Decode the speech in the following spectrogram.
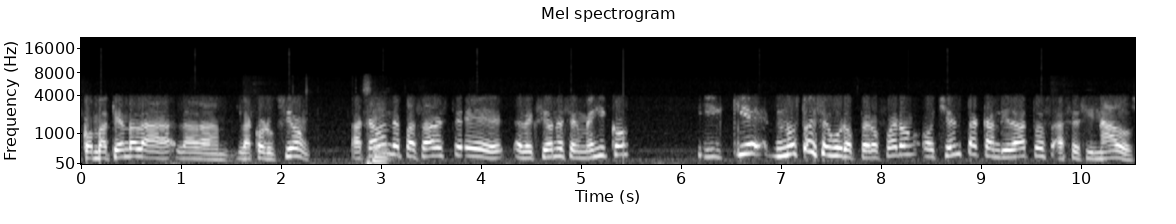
combatiendo la, la, corrupción. Acaban de pasar este elecciones en México y no estoy seguro, pero fueron 80 candidatos asesinados.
